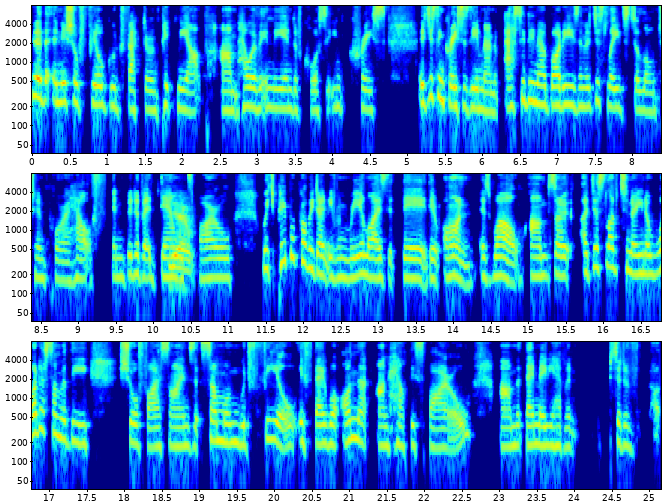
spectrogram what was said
you know, the initial feel good factor and pick me up. Um, however, in the end, of course, it increase, it just increases the amount of acid in our bodies and it just leads to long term poorer health and a bit of a downward yeah. spiral, which people probably don't even realize that they're they're on on as well. Um, so I just love to know, you know, what are some of the surefire signs that someone would feel if they were on that unhealthy spiral um, that they maybe haven't sort of uh,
